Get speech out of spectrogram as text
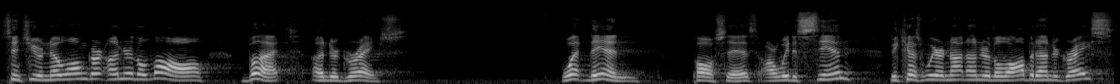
since you are no longer under the law, but under grace. What then, Paul says, are we to sin because we are not under the law, but under grace?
